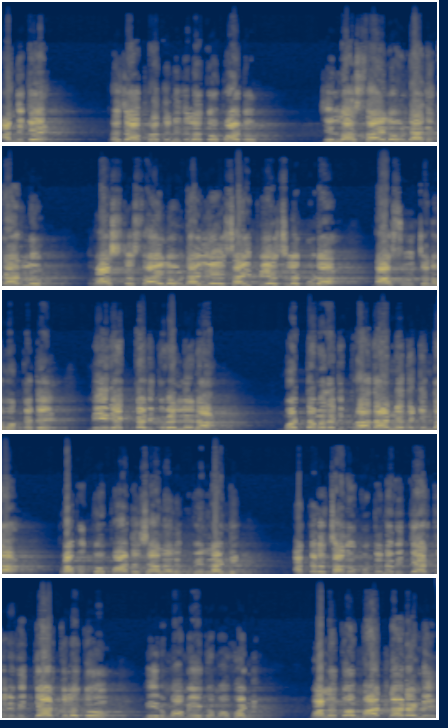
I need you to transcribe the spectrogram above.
అందుకే ప్రజాప్రతినిధులతో పాటు జిల్లా స్థాయిలో ఉండే అధికారులు రాష్ట్ర స్థాయిలో ఉండే ఐఏఎస్ ఐపీఎస్లకు కూడా నా సూచన ఒక్కటే. మీరెక్కడికి వెళ్ళినా మొట్టమొదటి ప్రాధాన్యత కింద ప్రభుత్వ పాఠశాలలకు వెళ్ళండి. అక్కడ చదువుకుంటున్న విద్యార్థిని విద్యార్థులతో మీరు మమేకం అవ్వండి. వాళ్ళతో మాట్లాడండి.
